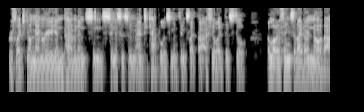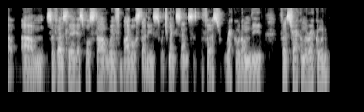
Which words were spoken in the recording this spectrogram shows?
reflecting on memory and permanence and cynicism, anti-capitalism, and things like that, I feel like there's still a lot of things that I don't know about. Um, so, firstly, I guess we'll start with Bible studies, which makes sense. It's the first record on the first track on the record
